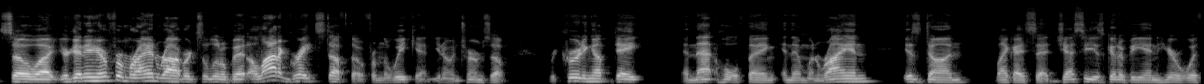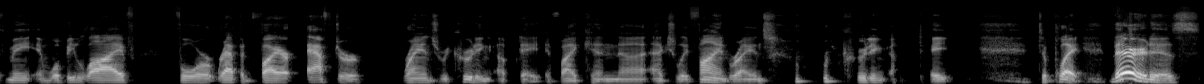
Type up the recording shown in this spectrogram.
So uh, you're going to hear from Ryan Roberts a little bit. A lot of great stuff though from the weekend. You know, in terms of recruiting update and that whole thing. And then when Ryan is done. Like I said, Jesse is going to be in here with me and we'll be live for rapid fire after Ryan's recruiting update. If I can uh, actually find Ryan's recruiting update to play. There it is.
